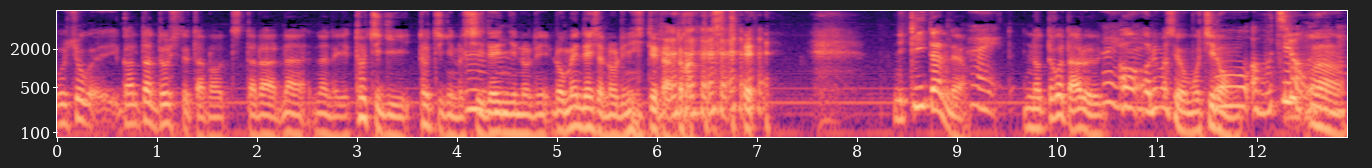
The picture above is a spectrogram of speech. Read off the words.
お正月元旦どうしてたの？っつったらななんだっけ栃木栃木の市電に乗り、路面電車乗りに行ってたとかっつって。で聞いたんだよ、はい。乗ったことある、はいはい。あありますよもちろん。あもちろん、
